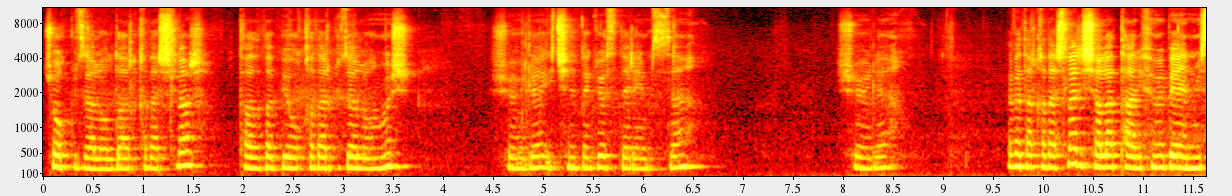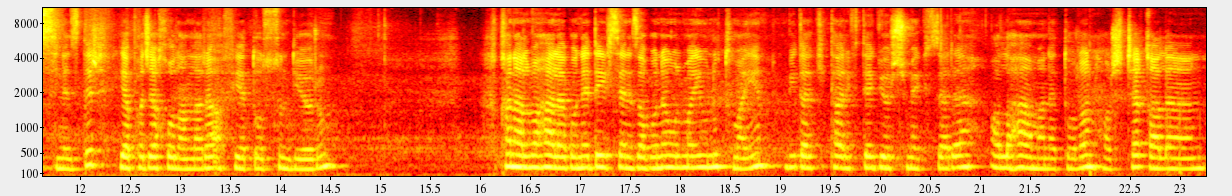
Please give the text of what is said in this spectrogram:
Çok güzel oldu arkadaşlar. Tadı da bir o kadar güzel olmuş. Şöyle içini de göstereyim size. Şöyle. Evet arkadaşlar inşallah tarifimi beğenmişsinizdir. Yapacak olanlara afiyet olsun diyorum. Kanalıma hala abone değilseniz abone olmayı unutmayın. Bir dahaki tarifte görüşmek üzere. Allah'a emanet olun. Hoşça kalın.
